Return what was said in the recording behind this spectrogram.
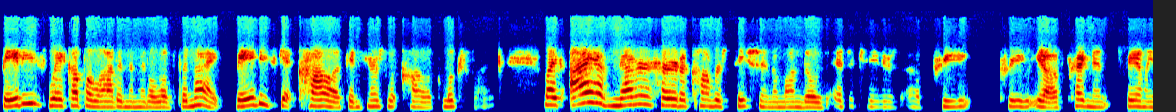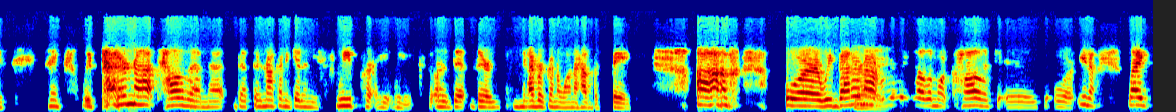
babies wake up a lot in the middle of the night. Babies get colic, and here's what colic looks like. Like I have never heard a conversation among those educators of pre pre you know of pregnant families saying we better not tell them that that they're not going to get any sleep for eight weeks or that they're never going to want to have this baby um, or we better right. not really tell them what colic is or you know like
